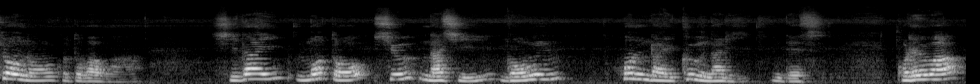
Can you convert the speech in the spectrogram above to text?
今日の言葉は、次第元主なし五運本来空なりです。これは、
